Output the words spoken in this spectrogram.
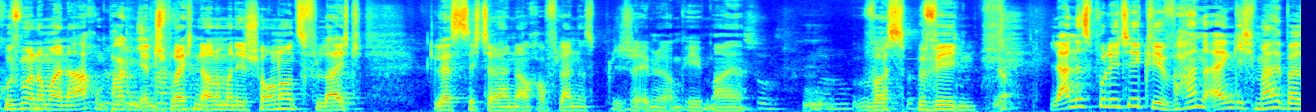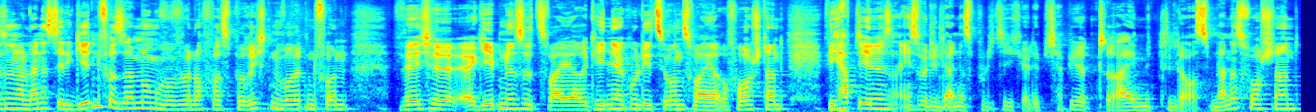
Prüfen wir nochmal nach und packen entsprechend auch nochmal in die Shownotes. Vielleicht lässt sich dann auch auf landespolitischer Ebene irgendwie mal so, ja. was bewegen. Ja. Landespolitik, wir waren eigentlich mal bei so einer Landesdelegiertenversammlung, wo wir noch was berichten wollten von welche Ergebnisse, zwei Jahre Kenia-Koalition, zwei Jahre Vorstand. Wie habt ihr denn das eigentlich so die Landespolitik erlebt? Ich habe hier drei Mitglieder aus dem Landesvorstand.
